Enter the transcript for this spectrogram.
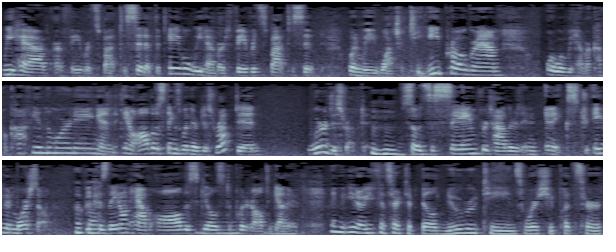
we have our favorite spot to sit at the table. We have our favorite spot to sit when we watch a TV program or when we have our cup of coffee in the morning. And, you know, all those things when they're disrupted, we're disrupted. Mm-hmm. So it's the same for toddlers and, and ext- even more so. Okay. Because they don't have all the skills to put it all together. And you know, you can start to build new routines where she puts her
